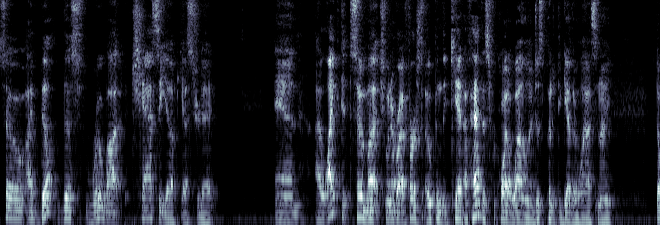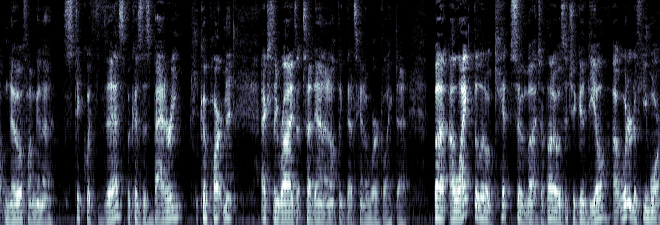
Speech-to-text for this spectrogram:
So I built this robot chassis up yesterday and I liked it so much whenever I first opened the kit. I've had this for quite a while and I just put it together last night. Don't know if I'm gonna stick with this because this battery compartment actually rides upside down. I don't think that's gonna work like that. But I like the little kit so much. I thought it was such a good deal. I ordered a few more.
